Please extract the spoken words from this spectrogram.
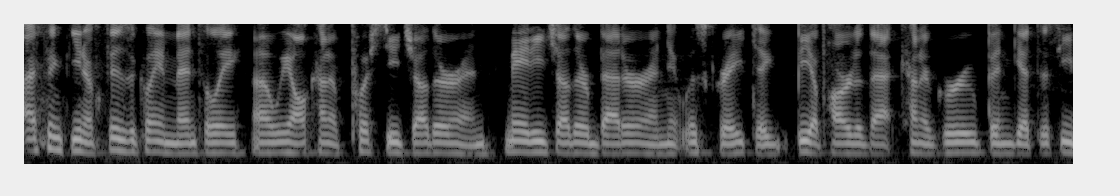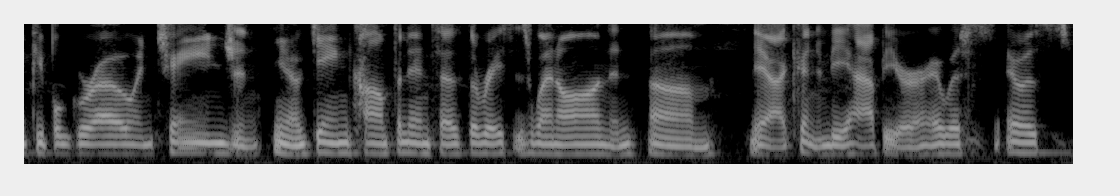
I think you know physically and mentally uh, we all kind of pushed each other and made each other better, and it was great to be a part of that kind of group and get to see people grow and change and you know gain confidence as the races went on, and um, yeah, I couldn't be happier. It was it was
